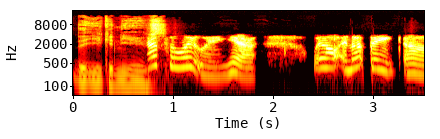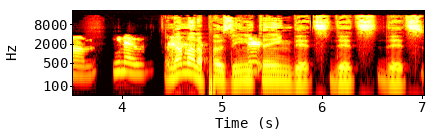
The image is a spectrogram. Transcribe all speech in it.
that you can use? absolutely, yeah. Well, and I think, um, you know, And I'm not opposed to There- anything that's that's that's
